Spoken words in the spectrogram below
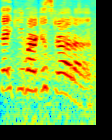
Thank you, Mark Estrada.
